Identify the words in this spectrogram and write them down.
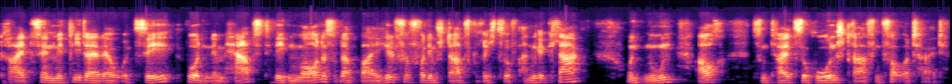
13 Mitglieder der OC wurden im Herbst wegen Mordes oder Beihilfe vor dem Staatsgerichtshof angeklagt und nun auch zum Teil zu hohen Strafen verurteilt.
